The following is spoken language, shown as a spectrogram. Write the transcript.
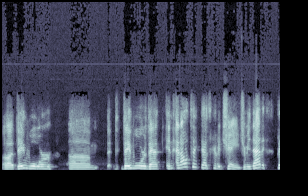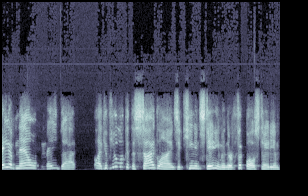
uh, they wore um, they wore that, and, and I don't think that's going to change. I mean, that they have now made that. Like if you look at the sidelines at Kenan Stadium in their football stadium,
